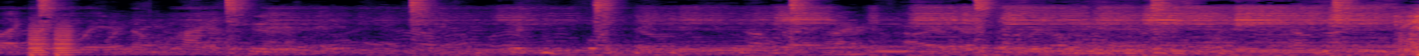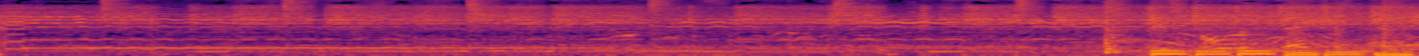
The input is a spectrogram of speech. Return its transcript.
Like random haiku. On the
